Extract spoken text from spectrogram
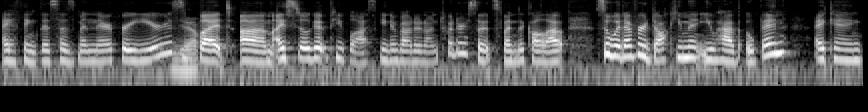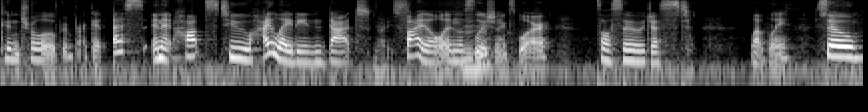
I think this has been there for years, Yep. but um, I still get people asking about it on Twitter, so it's fun to call out. So whatever document you have open, I can control open bracket S, and it hops to highlighting that Nice. file in the Solution Explorer. It's also just lovely. So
